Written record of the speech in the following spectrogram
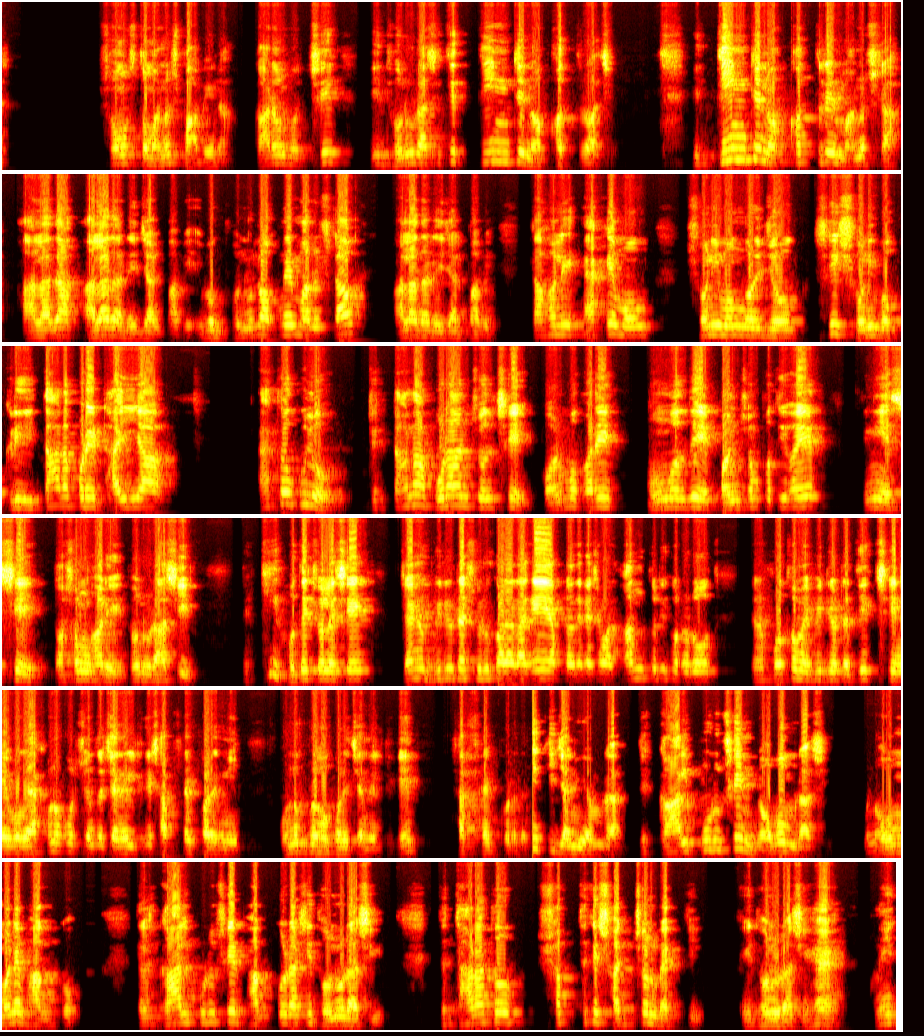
সমস্ত মানুষ পাবে না। কারণ হচ্ছে এই ধনু রাশিতে তিনটে নক্ষত্র আছে। এই তিনটে নক্ষত্রের মানুষরা আলাদা আলাদা রেজাল্ট পাবে এবং ধনু লগ্নের মানুষরাও আলাদা রেজাল্ট পাবে। তাহলে একে মৌ, শনি মঙ্গল যোগ, সেই শনি বক্রি তারপরে ঢাইয়া, এতগুলো যে টানা পোড়ান চলছে, কর্মঘরে মঙ্গলদেব পঞ্চমপতি হয়ে তিনি এসছে দশম ঘরে ধনু রাশি কি হতে চলেছে? যাই হোক, ভিডিওটা শুরু করার আগে আপনাদের কাছে আমার আন্তরিক অনুরোধ যারা প্রথমে ভিডিওটা দেখছেন এবং এখনও পর্যন্ত চ্যানেলটিকে সাবস্ক্রাইব করেননি, অনুগ্রহ করে চ্যানেলটিকে সাবস্ক্রাইব করে দেন। কি জানি আমরা যে কাল পুরুষের নবম রাশি, নবম মানে ভাগ্য। তাহলে কাল পুরুষের ভাগ্য রাশি ধনু রাশি। তারা তো সব থেকে সজ্জন ব্যক্তি এই ধনু রাশি হ্যাঁ? অনেক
